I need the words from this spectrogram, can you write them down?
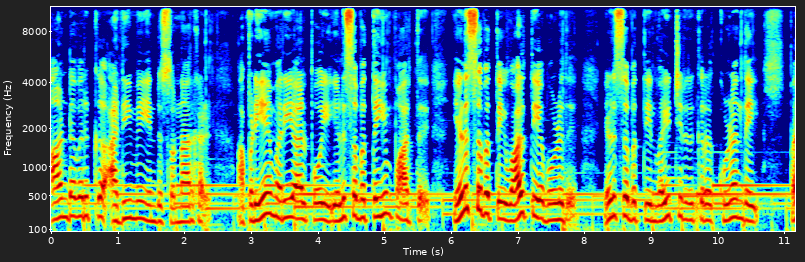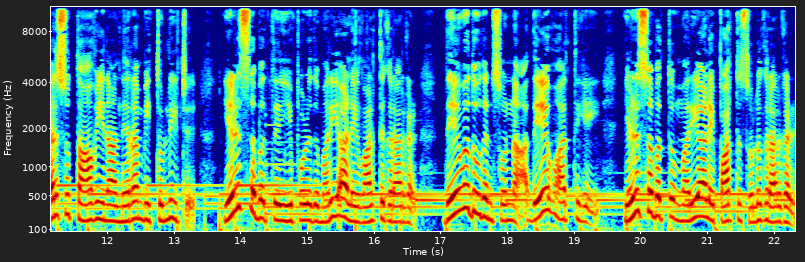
ஆண்டவருக்கு அடிமை என்று சொன்னார்கள். அப்படியே மரியாள் போய் எலிசபத்தையும் பார்த்து எலிசபத்தை வாழ்த்திய பொழுது எலிசபத்தின் வயிற்றில் இருக்கிற குழந்தை பரிசு தாவியினால் நிரம்பி துள்ளிட்டு எலிசபத்து இப்பொழுது மரியாளை வாழ்த்துகிறார்கள். தேவதூதன் சொன்ன அதே வார்த்தையை எலிசபத்தும் மரியாளை பார்த்து சொல்லுகிறார்கள்.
